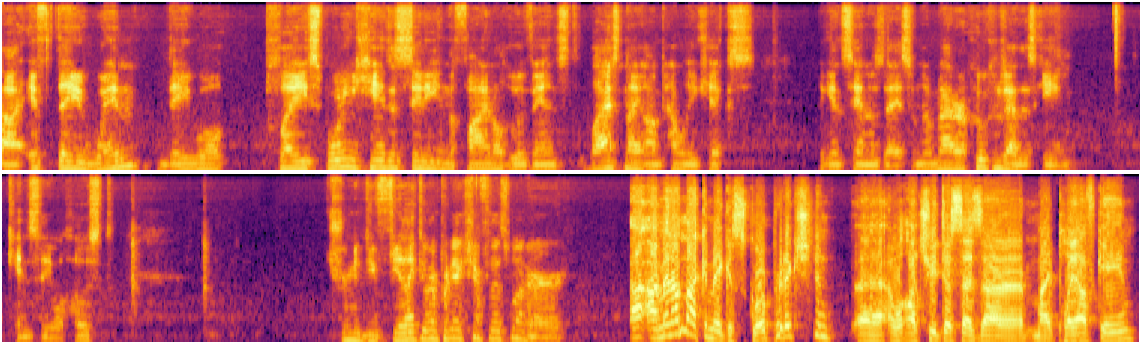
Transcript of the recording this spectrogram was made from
Uh, if they win, they will play Sporting Kansas City in the final, who advanced last night on penalty kicks against San Jose. So no matter who comes out of this game, Kansas City will host. Truman, do you feel like doing a prediction for this one, or I I mean, I'm not going to make a score prediction. Uh, I'll, I'll treat this as our my playoff game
